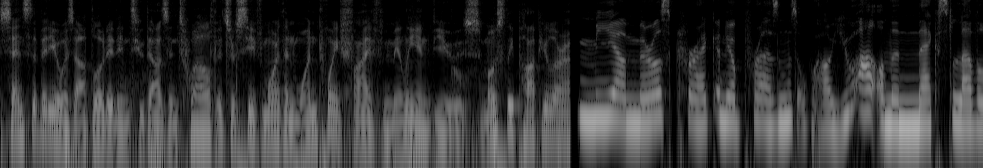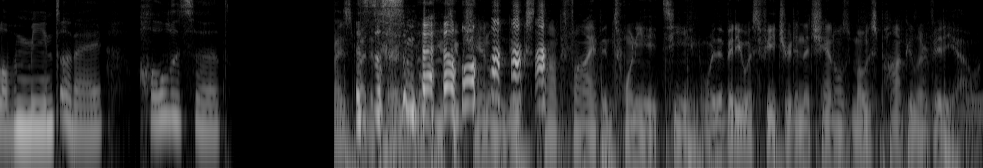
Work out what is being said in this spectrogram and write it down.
Since the video was uploaded in 2012, it's received more than 1.5 million views, mostly popular Mia, mirrors crack in your presence. Wow, you are on the next level of mean today. Holy shit. by It's the the paranormal YouTube smell. channel Nukes Top 5 in 2018, where the video was featured in the channel's most popular video.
